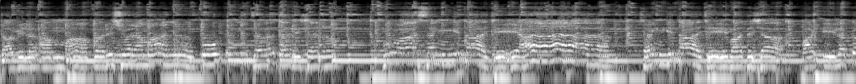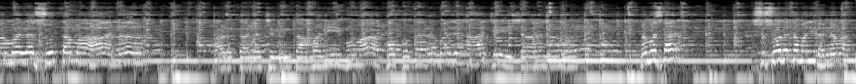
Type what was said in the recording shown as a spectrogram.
दाविल आम्हा परशुरामान कोकणचं दर्शन. बुवा संगीताचे आ संगीताचे बादशा पाटील कमल सुतमान अडतल चिंतामणी बुवा खोपकर भजनाची शान. नमस्कार. सुस्वागतम आणि धन्यवाद.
